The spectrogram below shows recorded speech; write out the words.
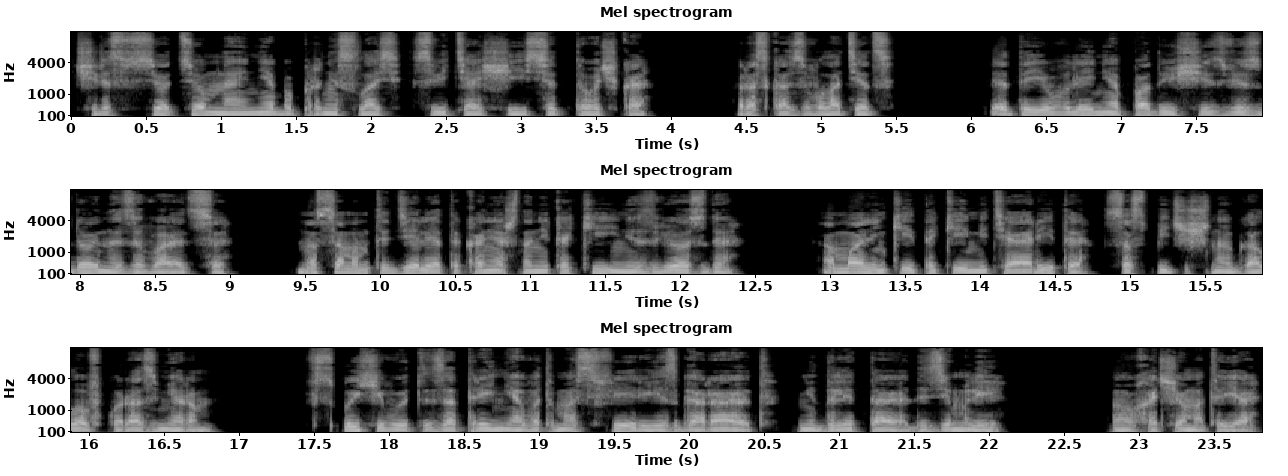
через все темное небо пронеслась светящаяся точка, рассказывал отец. Это явление падающей звездой называется. На самом-то деле это, конечно, никакие не звезды, а маленькие такие метеориты со спичечную головку размером. Вспыхивают из-за трения в атмосфере и сгорают, не долетая до Земли. Ох, о чем это я?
